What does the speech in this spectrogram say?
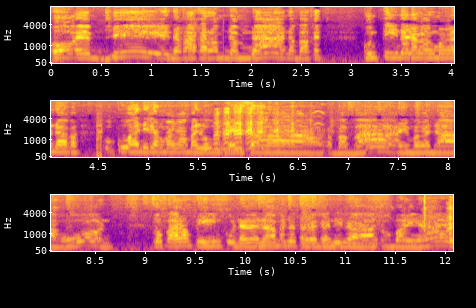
OMG, nakakaramdam na na bakit kunti na lang ang mga na, kukuha nilang mga malunggay sa baba, yung mga dahon. So parang feeling ko nalalaman na talaga nila, ano ba yan?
